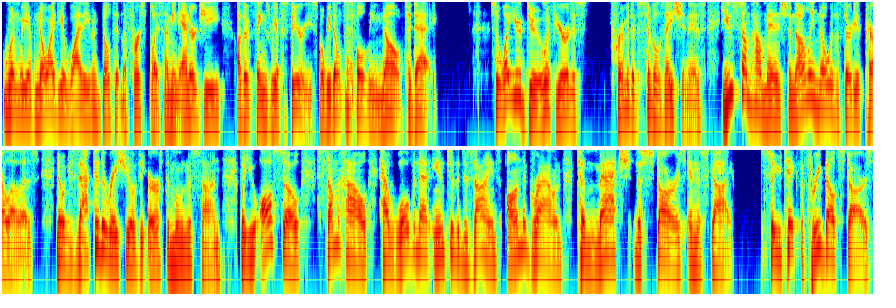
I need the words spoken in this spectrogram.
when we have no idea why they even built it in the first place? I mean, energy, other things, we have theories, but we don't fully know today. So, what you do if you're this primitive civilization is you somehow manage to not only know where the 30th parallel is, know exactly the ratio of the earth, the moon, the sun, but you also somehow have woven that into the designs on the ground to match the stars in the sky. So you take the three belt stars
